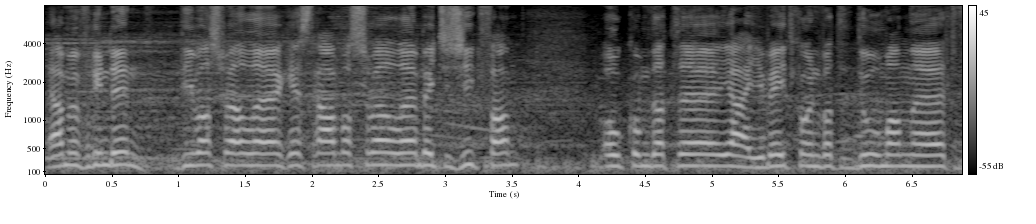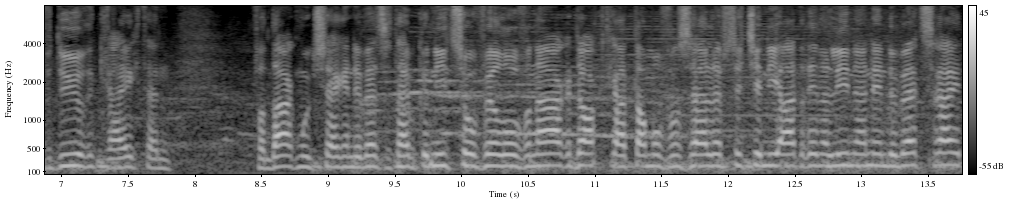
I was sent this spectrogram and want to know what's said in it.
Ja, mijn vriendin, die was wel, gisteravond was ze wel een beetje ziek van. Ook omdat ja, je weet gewoon wat de doelman te verduren krijgt. En vandaag moet ik zeggen, in de wedstrijd heb ik er niet zoveel over nagedacht. Gaat allemaal vanzelf, zit je in die adrenaline en in de wedstrijd.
